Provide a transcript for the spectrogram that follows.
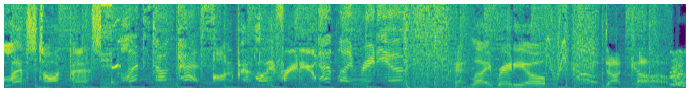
Let's talk pets Let's talk pets. on Pet Life Radio. Pet Life Radio. PetLifeRadio.com.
